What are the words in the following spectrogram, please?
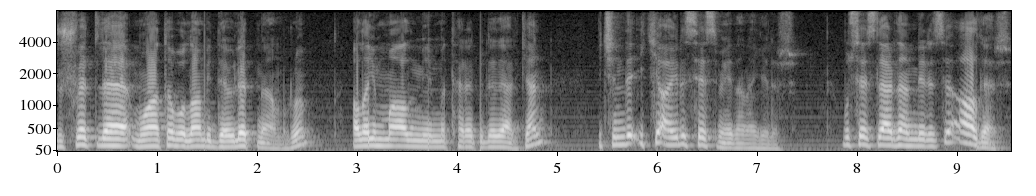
rüşvetle muhatap olan bir devlet memuru alayım mı almayayım mı tereddüt ederken içinde iki ayrı ses meydana gelir. Bu seslerden birisi al der.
